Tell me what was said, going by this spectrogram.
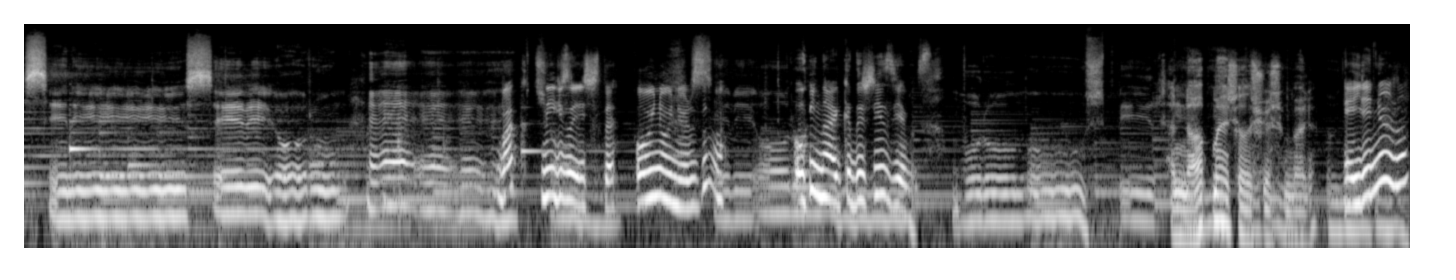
Seni seviyorum. Bak ne güzel işte. Oyun oynuyoruz değil mi? Oyun arkadaşıyız ya biz. Vurulmuş bir Sen ne yapmaya çalışıyorsun böyle? Eğleniyorum.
